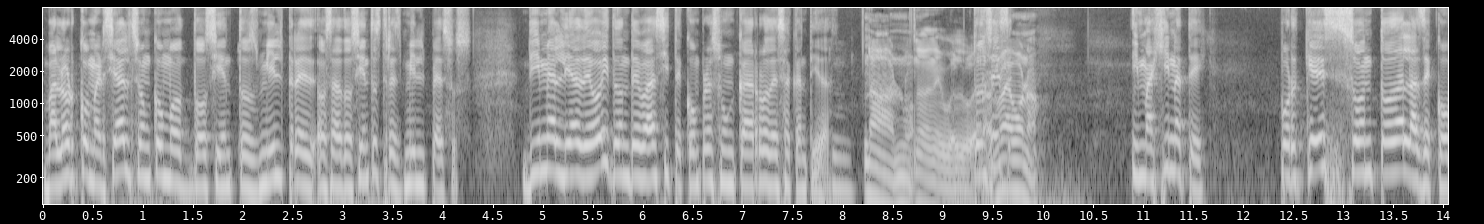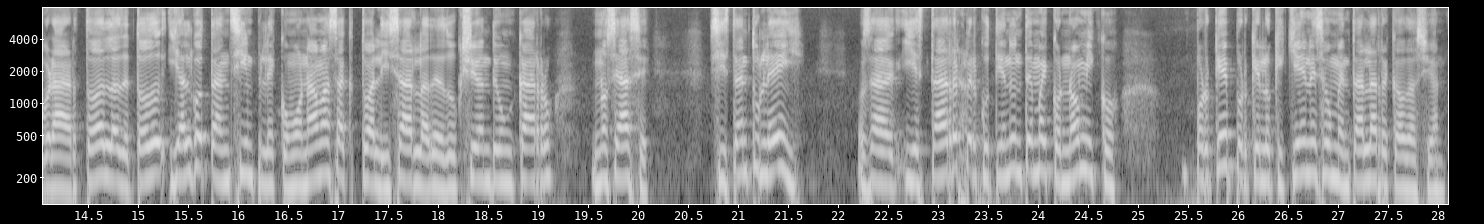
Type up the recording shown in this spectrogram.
Valor comercial son como 200 mil, o sea, 203 mil pesos. Dime al día de hoy dónde vas y te compras un carro de esa cantidad. No, no. No, ni vuelvo. Entonces- nuevo no. Imagínate, ¿por qué son todas las de cobrar, todas las de todo? Y algo tan simple como nada más actualizar la deducción de un carro no se hace. Si está en tu ley. O sea, y está repercutiendo un tema económico. ¿Por qué? Porque lo que quieren es aumentar la recaudación,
